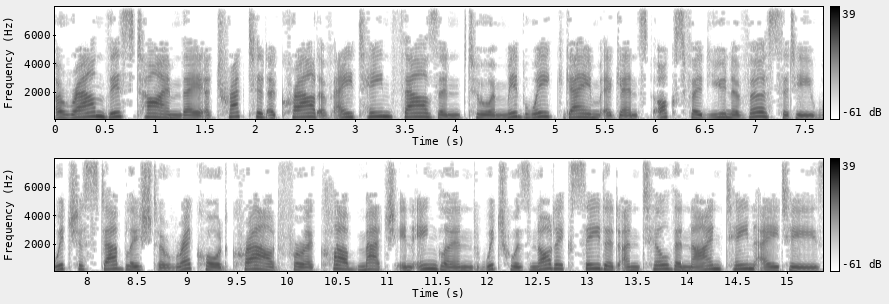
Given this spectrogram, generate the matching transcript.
Around this time they attracted a crowd of 18,000 to a midweek game against Oxford University which established a record crowd for a club match in England which was not exceeded until the 1980s.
